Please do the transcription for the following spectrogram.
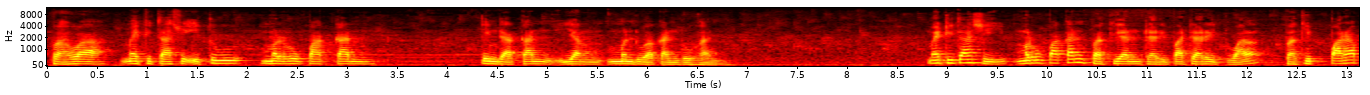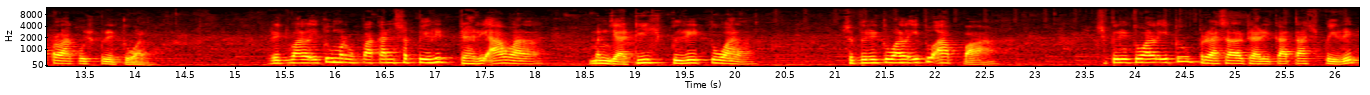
bahwa meditasi itu merupakan tindakan yang menduakan Tuhan? Meditasi merupakan bagian daripada ritual bagi para pelaku spiritual. Ritual itu merupakan spirit dari awal menjadi spiritual. Spiritual itu apa? Spiritual itu berasal dari kata spirit.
